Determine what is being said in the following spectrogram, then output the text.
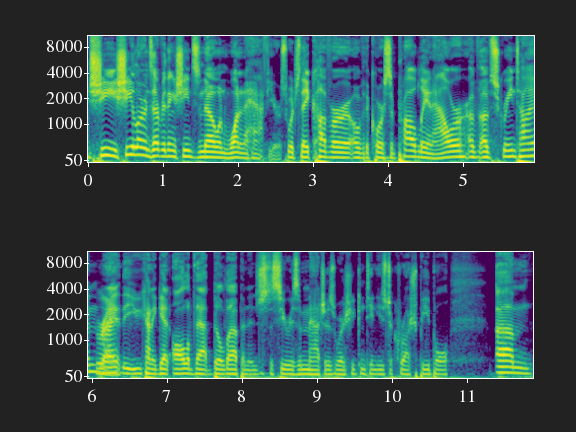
She she learns everything she needs to know in one and a half years, which they cover over the course of probably an hour of, of screen time, right? Right. That you kind of get all of that build up and it's just a series of matches where she continues to crush people. Um,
